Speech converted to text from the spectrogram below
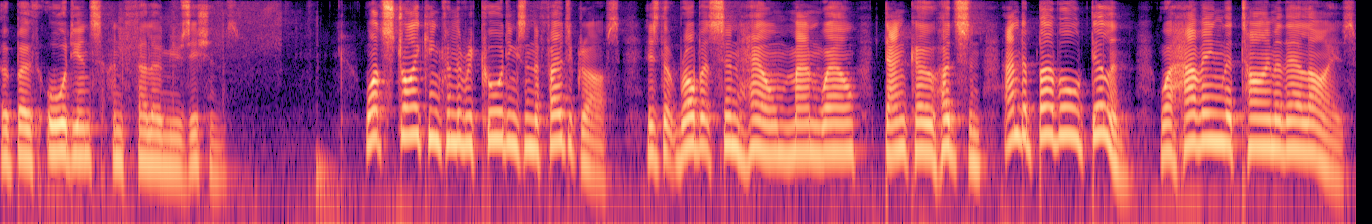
of both audience and fellow musicians. What's striking from the recordings and the photographs is that Robertson, Helm, Manuel, Danko, Hudson, and above all Dylan were having the time of their lives.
